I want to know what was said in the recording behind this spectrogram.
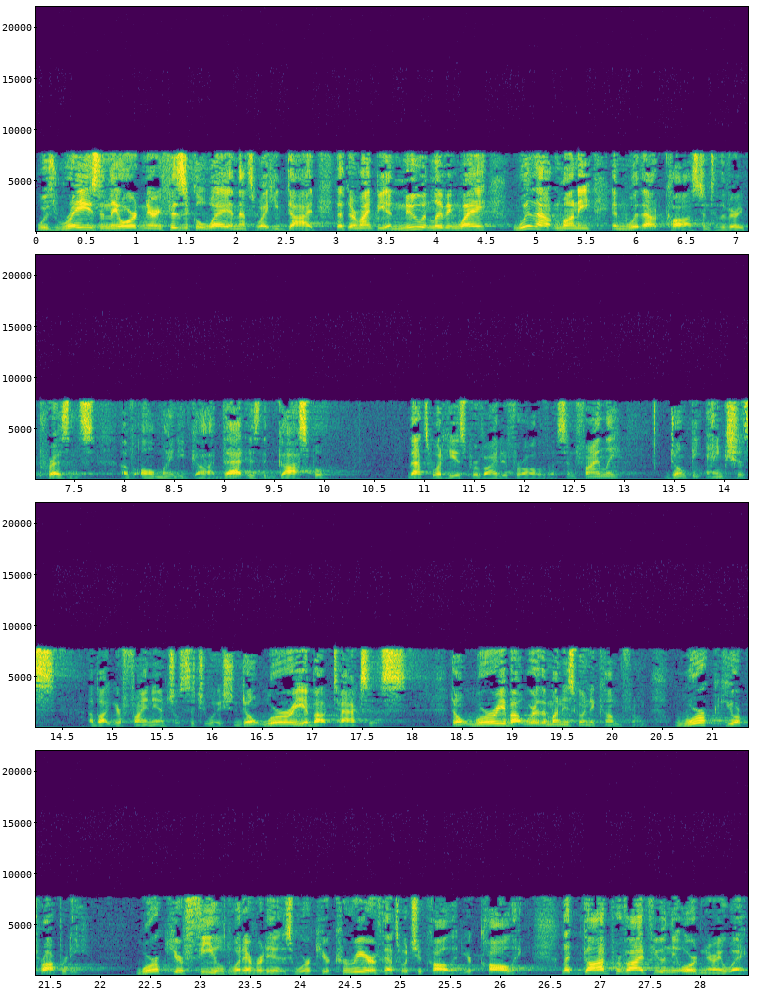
was raised in the ordinary physical way, and that's why he died. That there might be a new and living way without money and without cost into the very presence of Almighty God. That is the gospel. That's what he has provided for all of us. And finally, don't be anxious about your financial situation. Don't worry about taxes. Don't worry about where the money is going to come from. Work your property. Work your field, whatever it is. Work your career, if that's what you call it, your calling. Let God provide for you in the ordinary way.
